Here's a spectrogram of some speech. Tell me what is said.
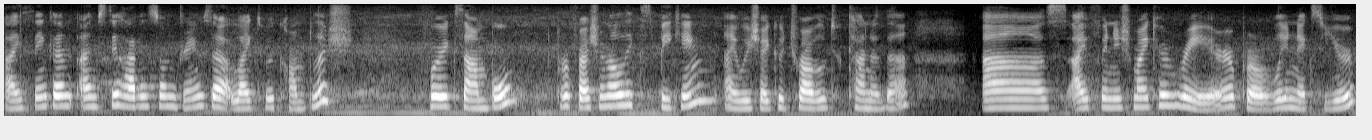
I think I'm I'm still having some dreams that I'd like to accomplish. For example, professionally speaking, I wish I could travel to Canada as I finish my career probably next year.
